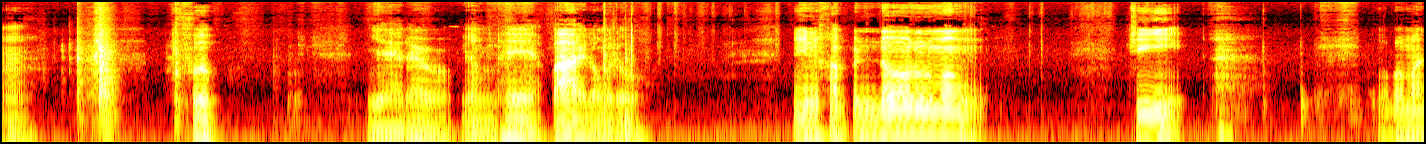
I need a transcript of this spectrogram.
อ่าฟึบแย่แล้วยังเท่ป้ายลงมาดู นี่นะครับเป็นโดรุลมองที่ก็ประมาณ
